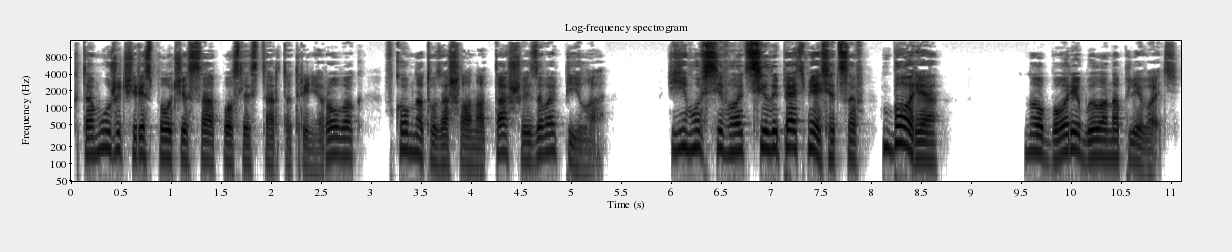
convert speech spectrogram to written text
К тому же через полчаса после старта тренировок в комнату зашла Наташа и завопила. «Ему всего от силы пять месяцев! Боря!» Но Боре было наплевать.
